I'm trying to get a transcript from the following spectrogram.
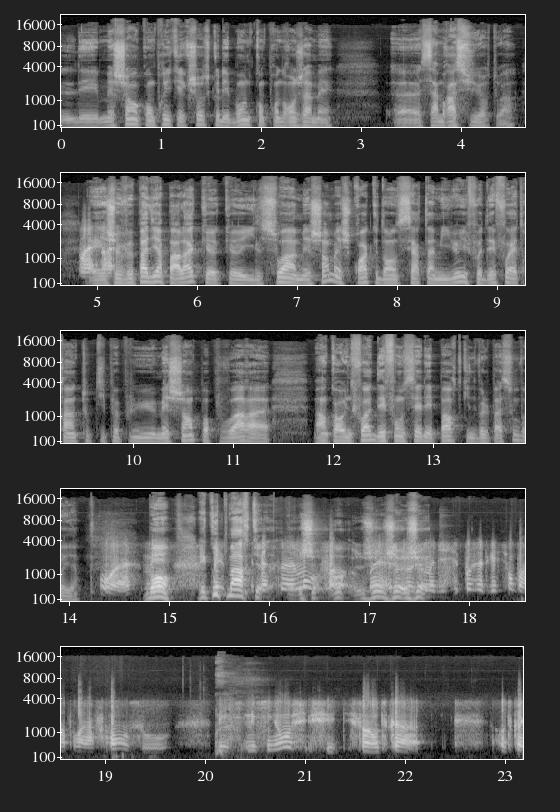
les méchants ont compris quelque chose que les bons ne comprendront jamais. Euh, ça me rassure, toi. Ouais, Et ouais. je veux pas dire par là que- qu'il soit un méchant, mais je crois que dans certains milieux, il faut des fois être un tout petit peu plus méchant pour pouvoir, euh, bah, encore une fois, défoncer les portes qui ne veulent pas s'ouvrir. Ouais. mais- Bon, écoute mais Marc, je, enfin, je- ouais, je- je, me dis, pas cette question par rapport à la France ou. Mais, mais sinon, je, je suis. Enfin, en tout cas, en tout cas,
